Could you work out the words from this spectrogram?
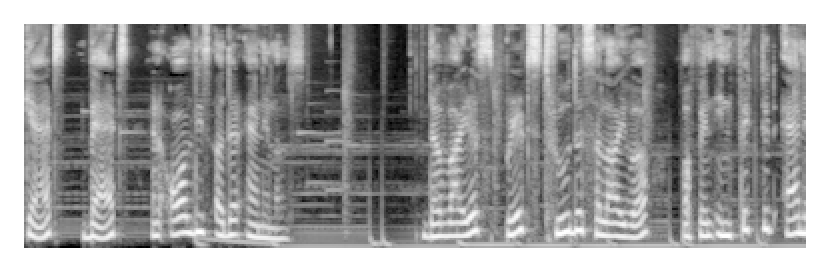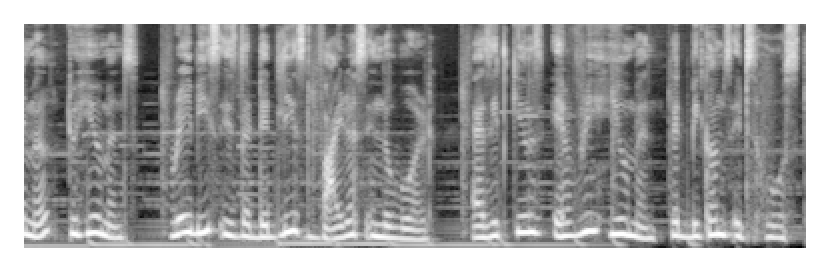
cats, bats, and all these other animals. The virus spreads through the saliva of an infected animal to humans. Rabies is the deadliest virus in the world as it kills every human that becomes its host.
